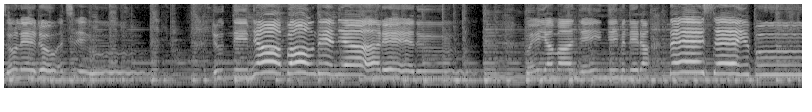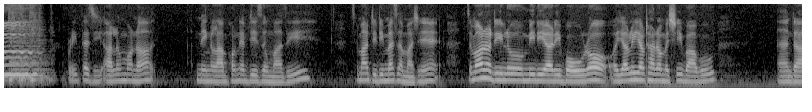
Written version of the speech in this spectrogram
ဆိုလေတို့အချစ်လူတီများပေါင်းတဲ့များတဲ့သူခွေရ မငိမ့်ငိမ့်မနေတာသိစေဘူးပရိသတ်ကြီးအားလုံးပေါ့နော်မင်္ဂလာပေါင်းနဲ့ပြည့်စုံပါစေကျမဒီဒီမက်ဆန်ပါရှင်ကျမတို့ဒီလိုမီဒီယာတွေပေါ်တော့ရောက်လေးရောက်ထားတော့မရှိပါဘူးအန်ဒါ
